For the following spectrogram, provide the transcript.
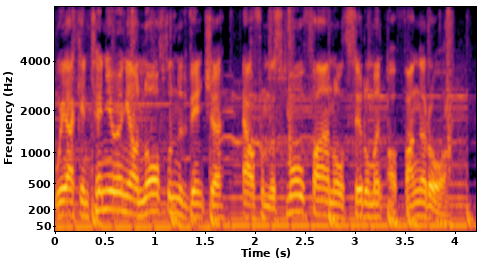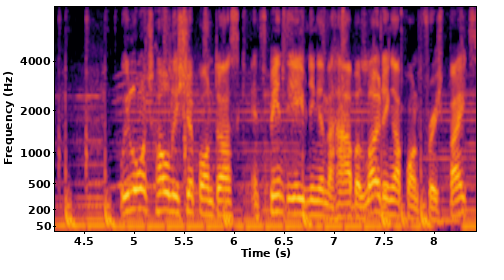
we are continuing our Northland adventure out from the small far north settlement of Whangaroa. We launched Holy Ship on dusk and spent the evening in the harbour loading up on fresh baits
